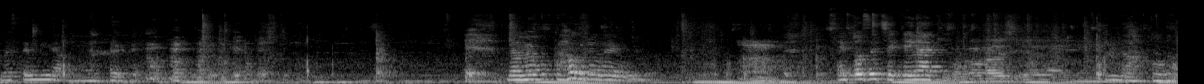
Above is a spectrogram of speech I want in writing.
No estén mirando. Dame buscar uno de uno. Entonces chequen aquí. No.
